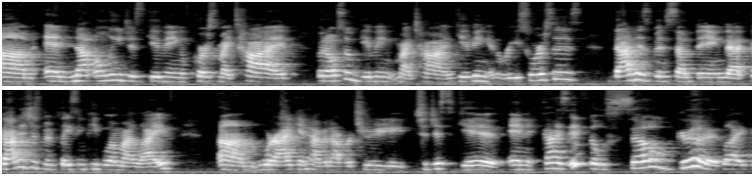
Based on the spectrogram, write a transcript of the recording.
um, and not only just giving, of course, my tithe, but also giving my time, giving and resources. That has been something that God has just been placing people in my life um, where I can have an opportunity to just give. And guys, it feels so good, like,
